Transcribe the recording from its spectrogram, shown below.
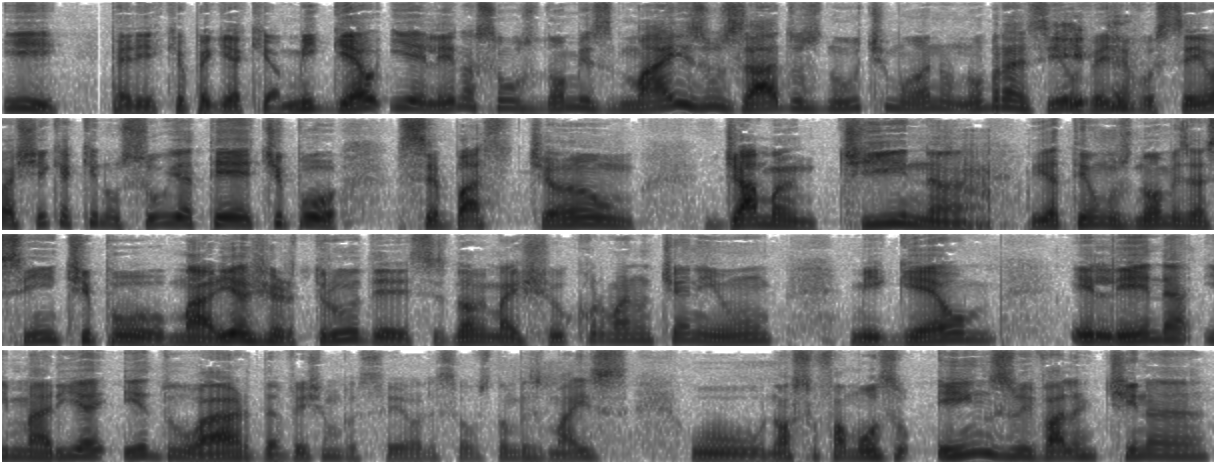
e peraí que eu peguei aqui, ó, Miguel e Helena são os nomes mais usados no último ano no Brasil. Eita. Veja você, eu achei que aqui no sul ia ter tipo Sebastião, Diamantina, ia ter uns nomes assim, tipo Maria Gertrude, esses nomes mais chucros, mas não tinha nenhum. Miguel, Helena e Maria Eduarda. Vejam você, olha só os nomes mais. O nosso famoso Enzo e Valentina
